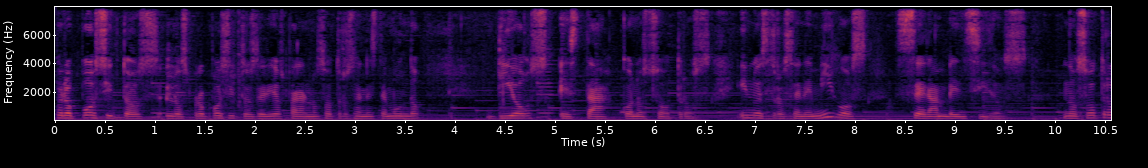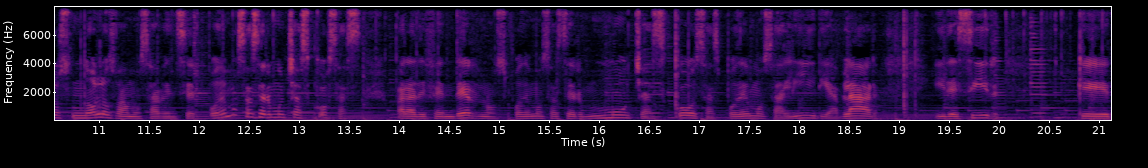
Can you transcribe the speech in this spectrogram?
propósitos, los propósitos de Dios para nosotros en este mundo. Dios está con nosotros y nuestros enemigos serán vencidos nosotros no los vamos a vencer. Podemos hacer muchas cosas para defendernos, podemos hacer muchas cosas, podemos salir y hablar y decir que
